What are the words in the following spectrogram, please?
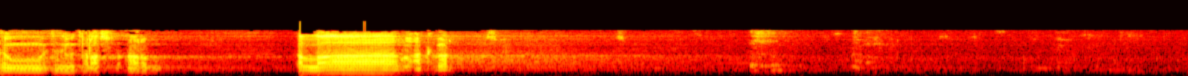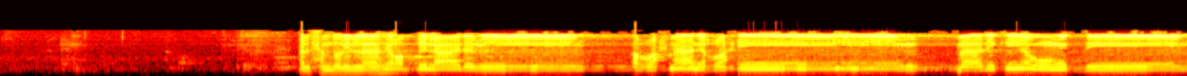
استووا واعتدلوا تراصوا تقاربوا الله أكبر. الحمد لله رب العالمين. الرحمن الرحيم. مالك يوم الدين.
